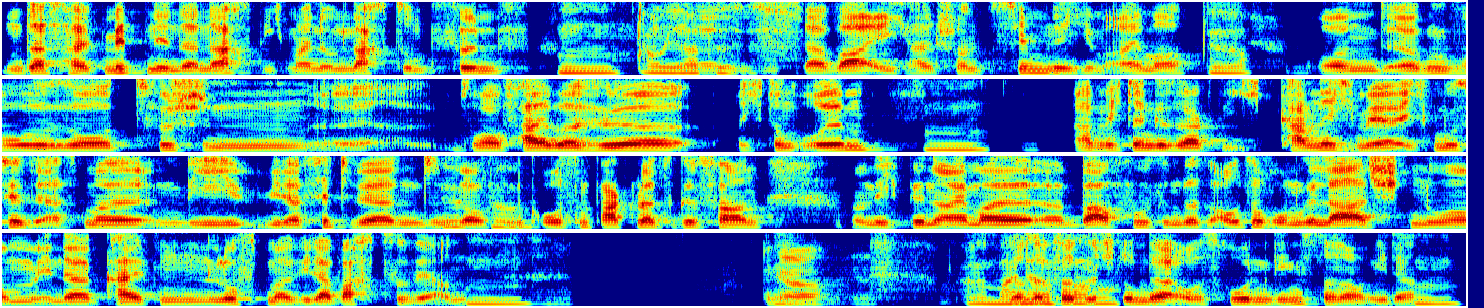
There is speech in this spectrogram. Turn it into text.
Und das halt mitten in der Nacht, ich meine um nachts um fünf. Mhm. Oh ja, das äh, ist. Da war ich halt schon ziemlich im Eimer. Ja. Und irgendwo so zwischen, äh, so auf halber Höhe Richtung Ulm, mhm. Habe ich dann gesagt, ich kann nicht mehr. Ich muss jetzt erstmal irgendwie wieder fit werden. Sind ja, wir auf einem großen Parkplatz gefahren und ich bin einmal äh, barfuß um das Auto rumgelatscht, nur um in der kalten Luft mal wieder wach zu werden. Mhm. Ja. Also meine Nach einer Viertelstunde ausruhen ging es dann auch wieder. Mhm.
